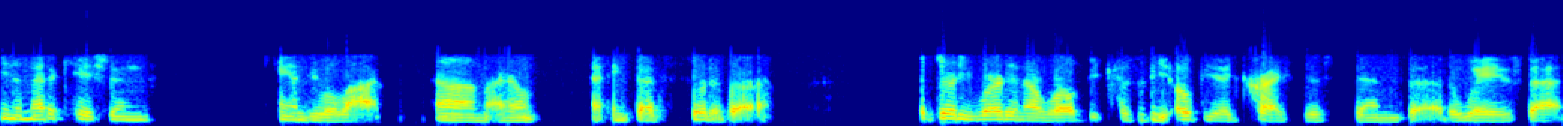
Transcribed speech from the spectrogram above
you know medications can do a lot. Um, I don't. I think that's sort of a, a dirty word in our world because of the opioid crisis and uh, the ways that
